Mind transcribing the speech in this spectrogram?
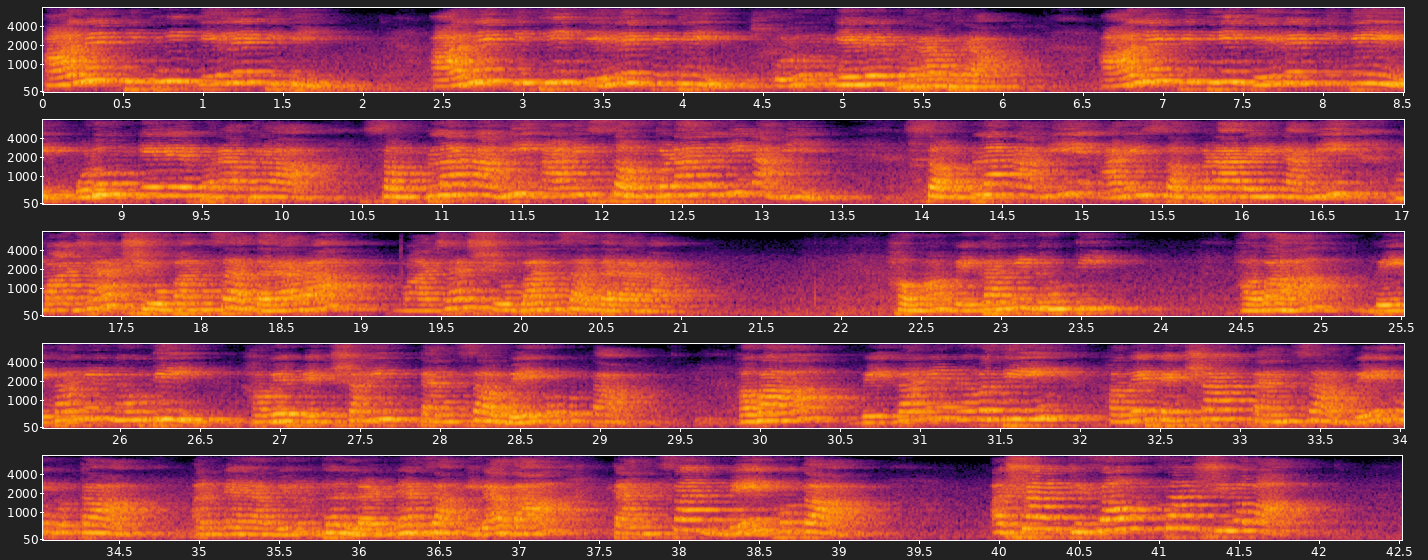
आले किती गेले किती? आले किती गेले किती? उडून गेले भराभरा. आले किती गेले किती? उडून गेले भराभरा. संपला नाही आणि संपणारही नाही. संपला नाही आणि संपणारही नाही. माझ्या शिवबांचा दरारा माझ्या शिवबांचा दरारा. हवा वेगाने नव्हती हवा वेगाने नव्हती हवेपेक्षाही त्यांचा वेग होता. हवा वेगाने नव्हती हवेपेक्षा त्यांचा वेग होता. अन्यायाविरुद्ध लढण्याचा इरादा त्यांचा नेक होता. अशा जिजाऊंचा शिवबा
